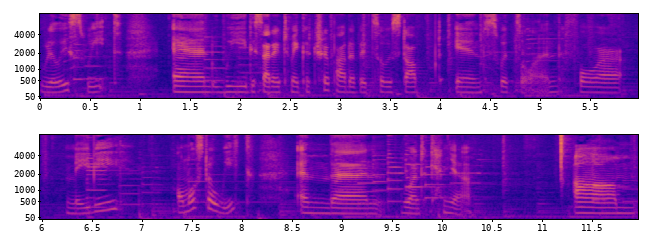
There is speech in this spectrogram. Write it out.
really sweet. And we decided to make a trip out of it. So we stopped in Switzerland for maybe almost a week. And then we went to Kenya. Um,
